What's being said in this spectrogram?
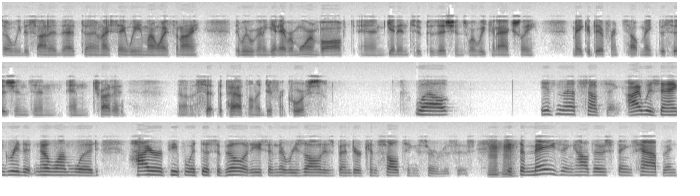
So we decided that, uh, when I say we, my wife and I, that we were going to get ever more involved and get into positions where we can actually make a difference, help make decisions, and and try to uh, set the path on a different course. Well, isn't that something? I was angry that no one would hire people with disabilities, and the result is Bender Consulting Services. Mm-hmm. It's amazing how those things happen.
